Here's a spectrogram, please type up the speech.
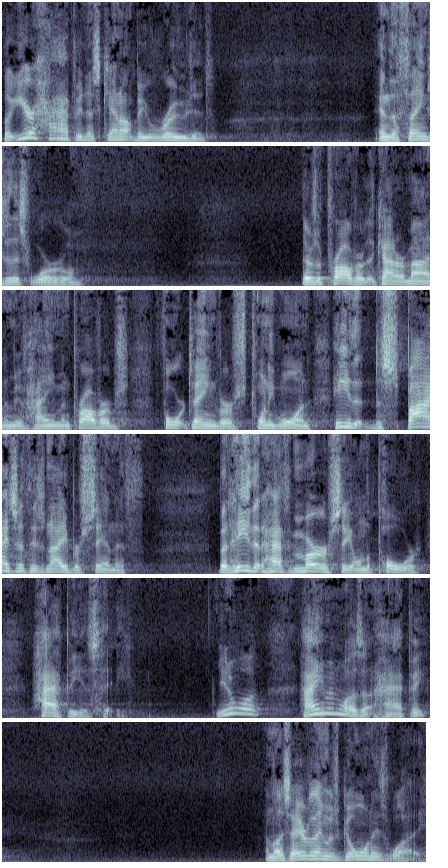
Look, your happiness cannot be rooted in the things of this world. There's a proverb that kind of reminded me of Haman. Proverbs 14, verse 21. He that despiseth his neighbor sinneth, but he that hath mercy on the poor, happy is he. You know what? Haman wasn't happy unless everything was going his way.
